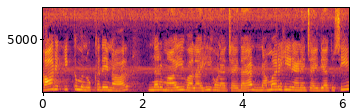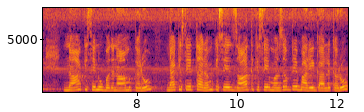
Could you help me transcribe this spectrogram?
ਹਰ ਇੱਕ ਮਨੁੱਖ ਦੇ ਨਾਲ ਨਰਮਾਈ ਵਾਲਾ ਹੀ ਹੋਣਾ ਚਾਹੀਦਾ ਆ। ਨਮਰ ਹੀ ਰਹਿਣੇ ਚਾਹੀਦੇ ਆ ਤੁਸੀਂ। ਨਾ ਕਿਸੇ ਨੂੰ ਬਦਨਾਮ ਕਰੋ, ਨਾ ਕਿਸੇ ਧਰਮ, ਕਿਸੇ ਜ਼ਾਤ, ਕਿਸੇ ਮਜ਼ਹਬ ਦੇ ਬਾਰੇ ਗੱਲ ਕਰੋ।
